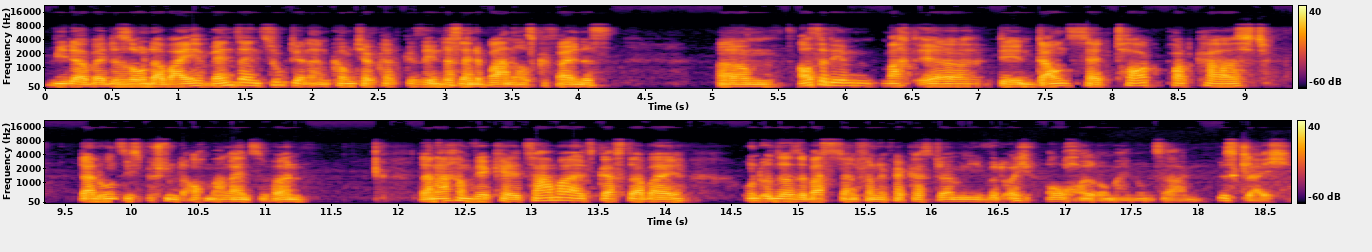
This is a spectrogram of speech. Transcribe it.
wieder bei The Zone dabei, wenn sein Zug denn ankommt. Ich habe gerade gesehen, dass seine Bahn ausgefallen ist. Ähm, außerdem macht er den Downset Talk Podcast. Da lohnt es sich bestimmt auch mal reinzuhören. Danach haben wir Kel Zama als Gast dabei und unser Sebastian von den Packers Germany wird euch auch eure Meinung sagen. Bis gleich.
